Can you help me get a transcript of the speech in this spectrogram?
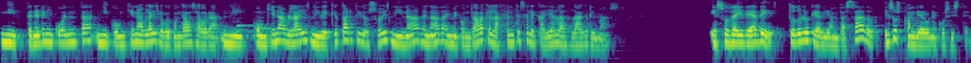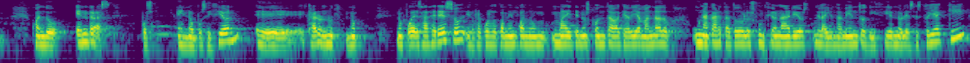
ni tener en cuenta ni con quién habláis, lo que contabas ahora, ni con quién habláis, ni de qué partido sois, ni nada de nada. Y me contaba que la gente se le caían las lágrimas. Eso da idea de todo lo que habían pasado. Eso es cambiar un ecosistema. Cuando entras pues, en oposición, eh, claro, no, no, no puedes hacer eso. Yo recuerdo también cuando Maite nos contaba que había mandado una carta a todos los funcionarios del ayuntamiento diciéndoles estoy aquí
